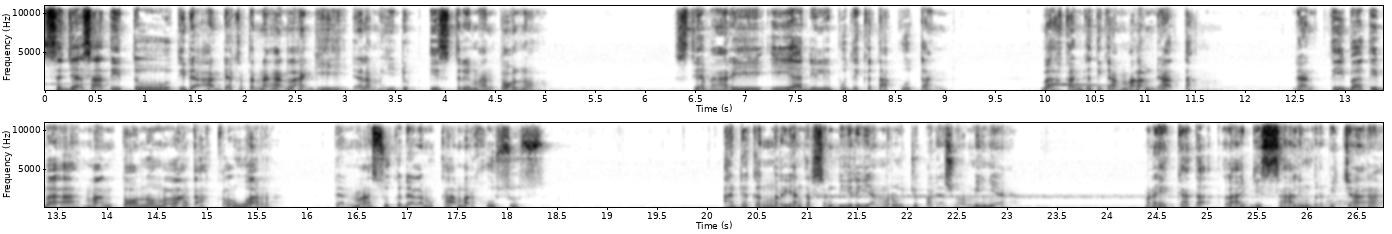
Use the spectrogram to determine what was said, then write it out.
Sejak saat itu, tidak ada ketenangan lagi dalam hidup istri Mantono. Setiap hari ia diliputi ketakutan, bahkan ketika malam datang, dan tiba-tiba ah Mantono melangkah keluar dan masuk ke dalam kamar khusus ada kengerian tersendiri yang merujuk pada suaminya. Mereka tak lagi saling berbicara.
